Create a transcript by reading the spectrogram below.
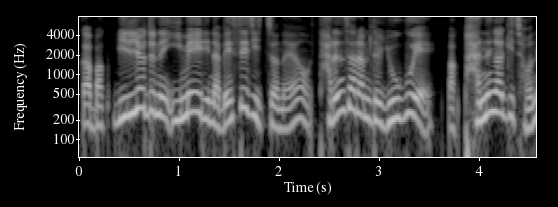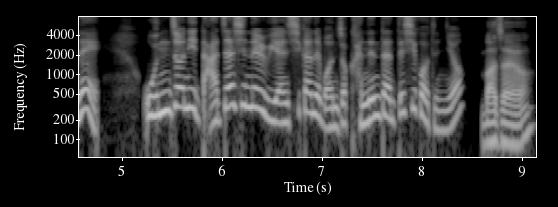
그러니까 막 밀려드는 이메일이나 메시지 있잖아요. 다른 사람들 요구에 막 반응하기 전에 온전히 나 자신을 위한 시간을 먼저 갖는다는 뜻이거든요. 맞아요.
